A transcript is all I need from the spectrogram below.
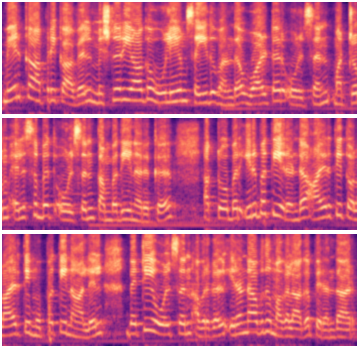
மேற்கு ஆப்பிரிக்காவில் மிஷனரியாக ஊழியம் செய்து வந்த வால்டர் ஓல்சன் மற்றும் எலிசபெத் ஓல்சன் தம்பதியினருக்கு அக்டோபர் இருபத்தி இரண்டு ஆயிரத்தி தொள்ளாயிரத்தி முப்பத்தி நாலில் பெட்டி ஓல்சன் அவர்கள் இரண்டாவது மகளாக பிறந்தார்.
